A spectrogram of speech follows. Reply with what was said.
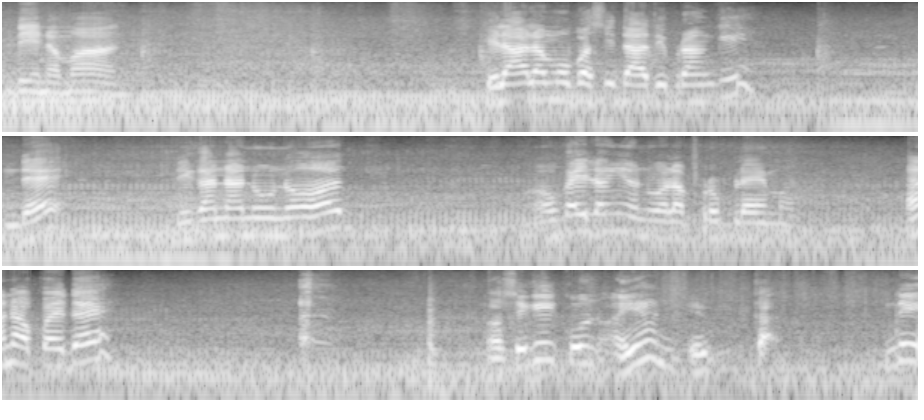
Hindi naman. Kilala mo ba si Daddy Frankie? Hindi? Hindi ka nanonood? Okay lang yun, walang problema. Ano, pwede? O sige, kun, ayan. Eh, ka, hindi,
